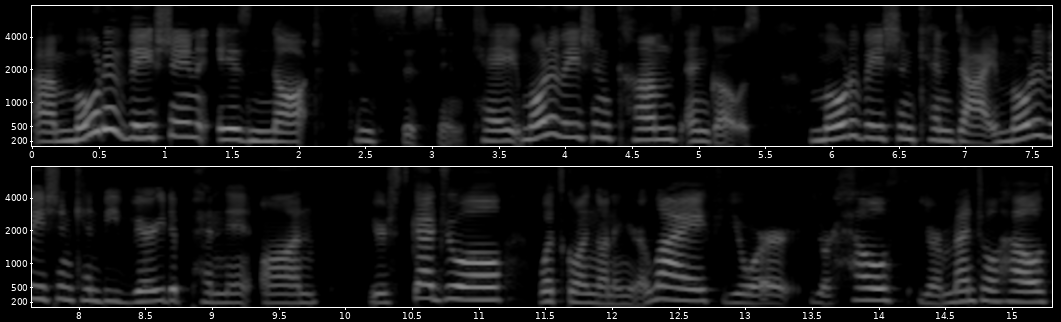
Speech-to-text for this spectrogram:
Um, motivation is not consistent, okay? Motivation comes and goes. Motivation can die. Motivation can be very dependent on your schedule, what's going on in your life, your your health, your mental health,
